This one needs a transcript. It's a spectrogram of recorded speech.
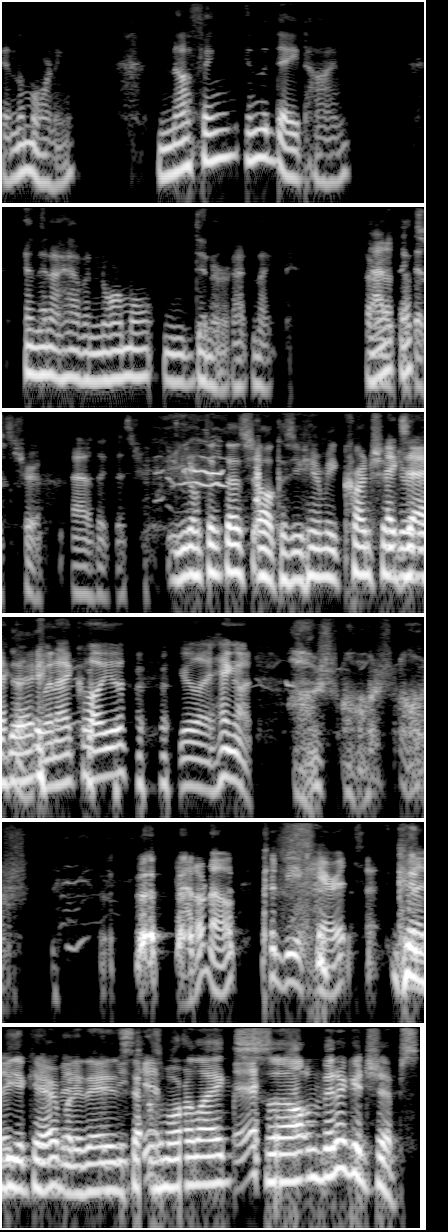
in the morning, nothing in the daytime, and then I have a normal dinner at night. All I don't think that's, true. I don't think that's true. you don't think that's oh because you hear me crunching exactly. during the day. When I call you, you're like, hang on. I don't know. Could be a carrot. could be a carrot, but it is sounds chips. more like salt and vinegar chips,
